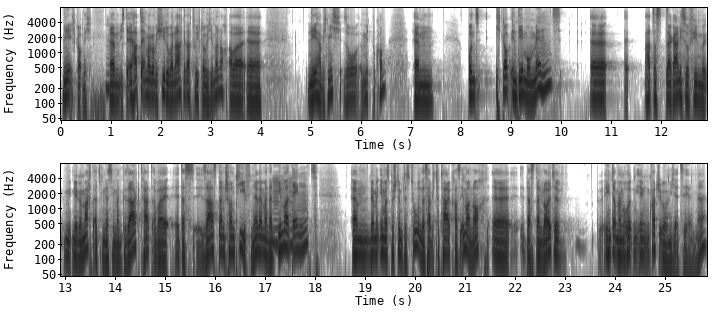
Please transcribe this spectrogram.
nee, ich glaube nicht. Hm. Ähm, ich habe da immer, glaube ich, viel drüber nachgedacht, tue ich, glaube ich, immer noch, aber äh, nee, habe ich nicht so mitbekommen. Ähm, und ich glaube, in dem Moment äh, äh, hat das da gar nicht so viel mit, mit mir gemacht, als mir das jemand gesagt hat, aber äh, das saß dann schon tief, ne? wenn man dann immer denkt, ähm, wenn man irgendwas Bestimmtes tut, und das habe ich total krass immer noch, äh, dass dann Leute hinter meinem Rücken irgendeinen Quatsch über mich erzählen. Ne?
